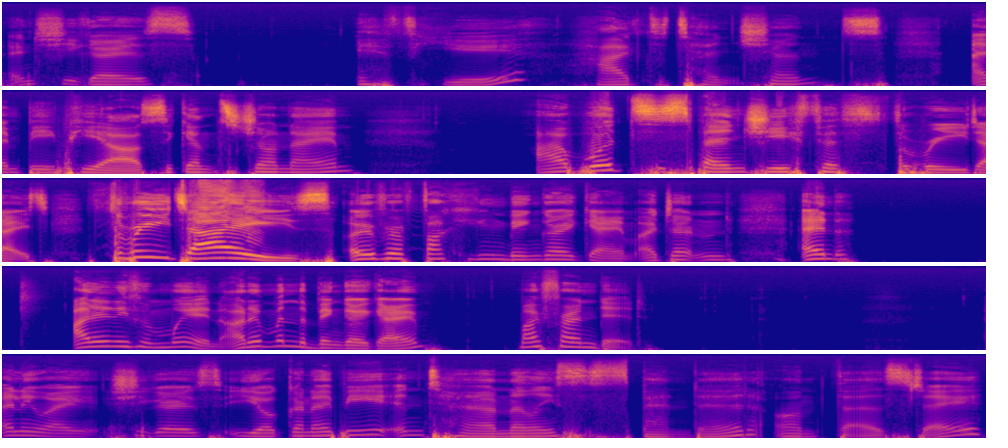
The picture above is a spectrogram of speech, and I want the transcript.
And she goes, If you had detentions and BPRs against your name, I would suspend you for three days. Three days over a fucking bingo game. I don't. And I didn't even win. I didn't win the bingo game. My friend did. Anyway, she goes, You're gonna be internally suspended on Thursday.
